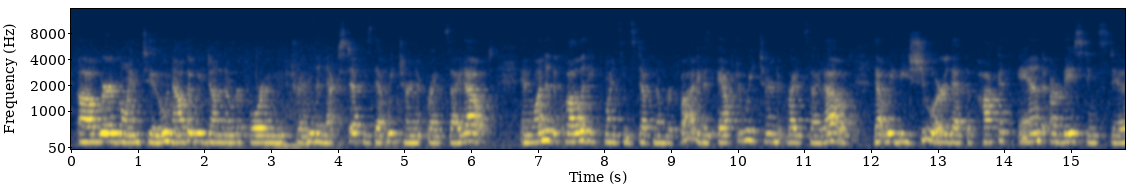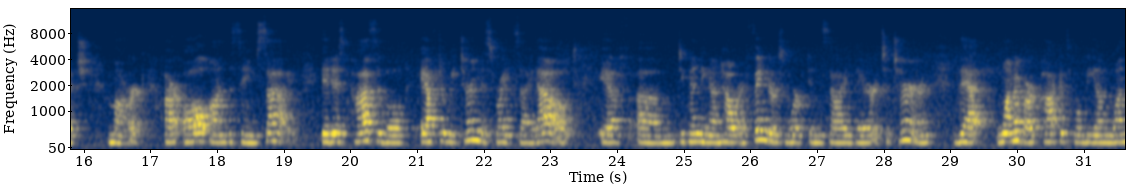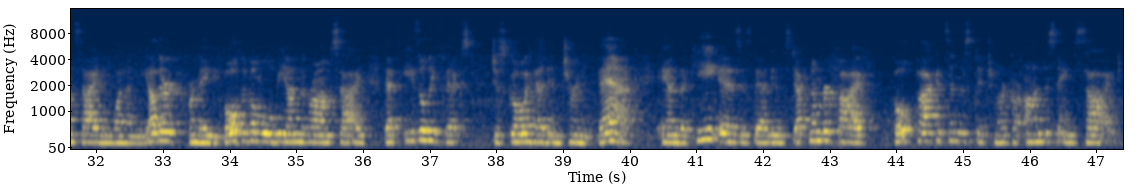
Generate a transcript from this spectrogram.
uh, we're going to, now that we've done number four and we've trimmed, the next step is that we turn it right side out. And one of the quality points in step number five is after we turn it right side out, that we be sure that the pocket and our basting stitch mark are all on the same side. It is possible after we turn this right side out, if, um, depending on how our fingers worked inside there to turn, that one of our pockets will be on one side and one on the other, or maybe both of them will be on the wrong side. That's easily fixed. Just go ahead and turn it back. And the key is, is that in step number five, both pockets and the stitch mark are on the same side.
